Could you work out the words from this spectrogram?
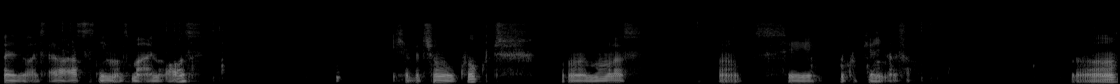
Also als allererstes nehmen wir uns mal einen raus. Ich habe jetzt schon geguckt. Machen wir das? C. Wir kopieren ihn einfach. So.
